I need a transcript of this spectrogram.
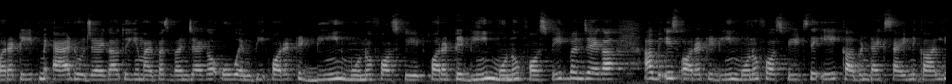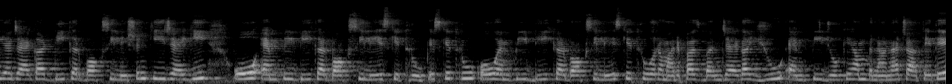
ऑराटेट में ऐड हो जाएगा तो ये हमारे पास बन जाएगा O M P orotidine monophosphate orotidine monophosphate बन जाएगा। अब इस ऑराटिडीन मोनोफॉस्फेट से एक कार्बन डाइऑक्साइड निकाल लिया जाएगा डी कार्बोक्सीलेशन की जाएगी। ओ एम पी डी कार्बोक्सीलेस के थ्रू किसके through O M P decarboxylase के थ्रू और हमारे पास बन जाएगा यू एम पी जो कि हम बनाना चाहते थे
